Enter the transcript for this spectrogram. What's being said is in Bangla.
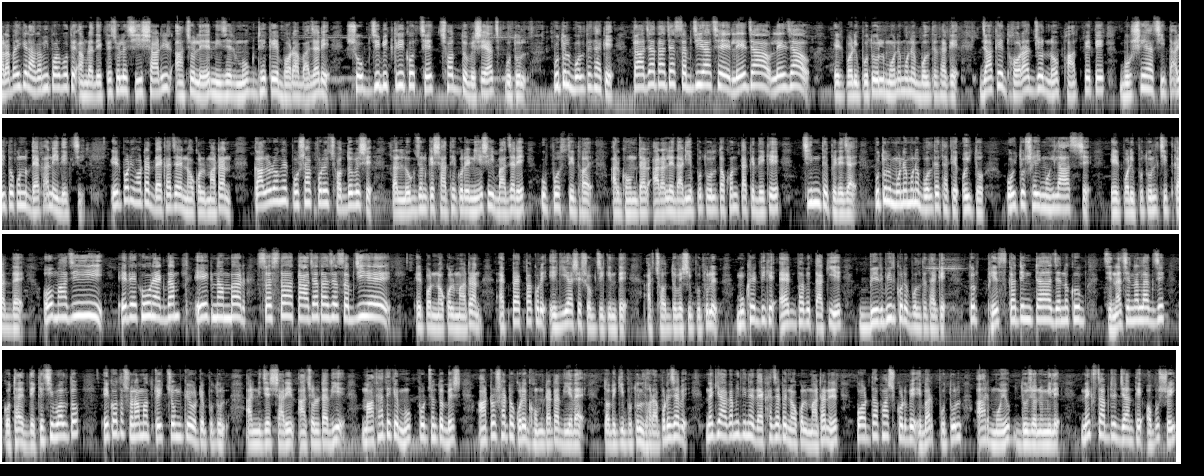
ধারাবাহিকের আগামী পর্বতে আমরা দেখতে চলেছি শাড়ির আঁচলে নিজের মুখ ঢেকে ভরা বাজারে সবজি বিক্রি করছে ছদ্মবেশে আজ পুতুল। পুতুল বলতে থাকে, তাজা তাজা সবজি আছে, লে যাও লে যাও। এরপরই পুতুল মনে মনে বলতে থাকে, যাকে ধরার জন্য ফাঁদ পেতে বসে আছি, তারই তো কোনো দেখা নেই দেখছি। এরপরই হঠাৎ দেখা যায় নকল মাটান। কালো রঙের পোশাক পরে ছদ্মবেশে তার লোকজনকে সাথে করে নিয়ে সেই বাজারে উপস্থিত হয়। আর ঘোমটার আড়ালে দাঁড়িয়ে পুতুল তখন তাকে দেখে চিনতে পেরে যায়। পুতুল মনে মনে বলতে থাকে, ওই তো ওই তো সেই মহিলা আসছে। এরপরই পুতুল চিৎকার দেয়, ও মাজি এ দেখুন একদম এক নাম্বার, সস্তা, তাজা তাজা সবজি হে। এরপর নকল মাটান এক পা এক পা করে এগিয়ে আসে সবজি কিনতে, আর ছদ্মবেশী পুতুলের মুখের দিকে একভাবে তাকিয়ে বিড়বিড় করে বলতে থাকে, তোর ফেস কাটিংটা যেন খুব চেনা চেনা লাগছে, কোথায় দেখেছি বলতো? এ কথা শোনা মাত্রই চমকে ওঠে পুতুল, আর নিজের শাড়ির আঁচলটা দিয়ে মাথা থেকে মুখ পর্যন্ত বেশ আঁটো সাঁটো করে ঘোমটাটা দিয়ে দেয়, তবে কি পুতুল ধরা পড়ে যাবে? নাকি আগামী দিনে দেখা যাবে নকল মাটানের পর্দা ফাঁস করবে? এবার পুতুল আর ময়ূক দুজনে মিলে। নেক্সট আপডেট জানতে অবশ্যই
